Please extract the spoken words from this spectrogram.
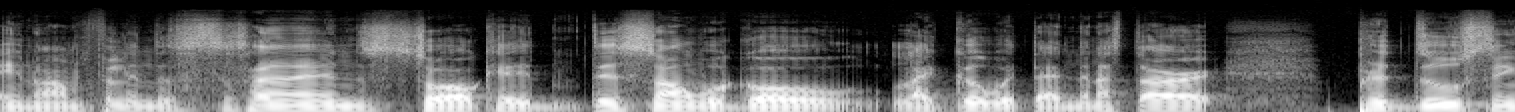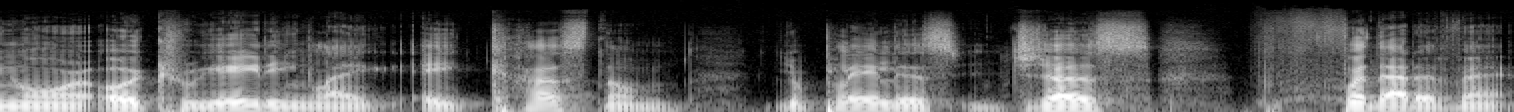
you know, I'm feeling the sun, so okay, this song will go like good with that, and then I start producing or or creating like a custom your playlist just for that event.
